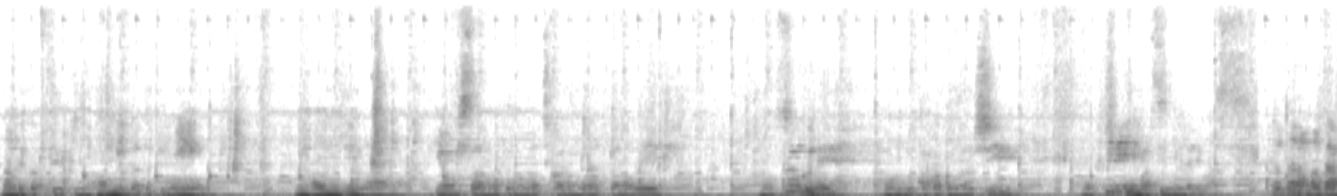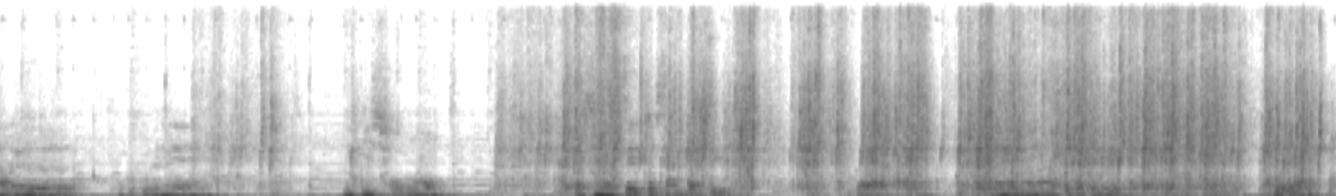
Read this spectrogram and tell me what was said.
なんでかっていうと日本にいた時に日本人の美容師さんの友達からもらったのでもうすぐね温度高くなるしもう綺麗にまっすぐになります。だったらまたあるあとこれねメキシコの私の生徒さんたちがさよならってことでこれ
